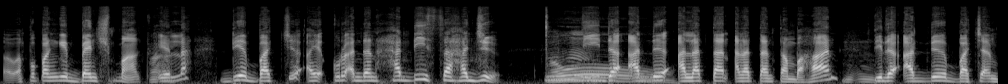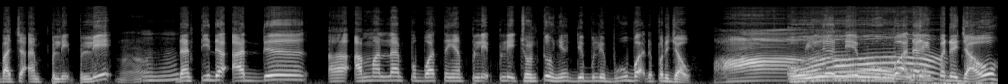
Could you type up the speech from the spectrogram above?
apa panggil benchmark Ha. ialah dia baca ayat Quran dan hadis sahaja. Oh. Tidak ada alatan-alatan tambahan, Mm-mm. tidak ada bacaan-bacaan pelik-pelik Uh-huh. dan tidak ada uh, amalan perbuatan yang pelik-pelik. Contohnya dia boleh berubat daripada jauh. Ah. Oh. Bila dia berubat daripada jauh,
